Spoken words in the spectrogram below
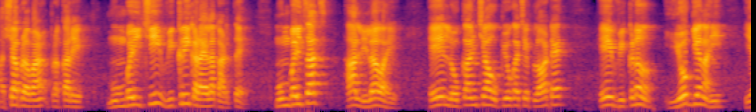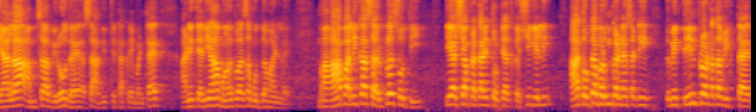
अशा प्रमा प्रकारे मुंबईची विक्री करायला आहे मुंबईचाच हा लिलाव आहे. हे लोकांच्या उपयोगाचे प्लॉट आहेत. हे विकणं योग्य नाही याला आमचा विरोध आहे असं आदित्य ठाकरे म्हणत आहेत आणि त्यांनी हा महत्त्वाचा मुद्दा मांडला आहे महापालिका सरप्लस होती ती अशा प्रकारे तोट्यात कशी गेली? हा तोटा भरून करण्यासाठी तुम्ही तीन प्लॉट आता विकतायत.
